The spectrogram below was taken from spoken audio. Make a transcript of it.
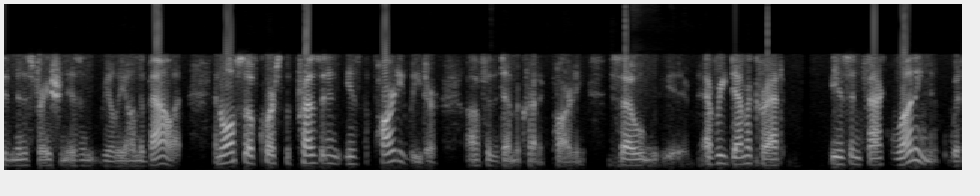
administration isn't really on the ballot. And also, of course, the president is the party leader uh, for the Democratic Party. So every Democrat is in fact running with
